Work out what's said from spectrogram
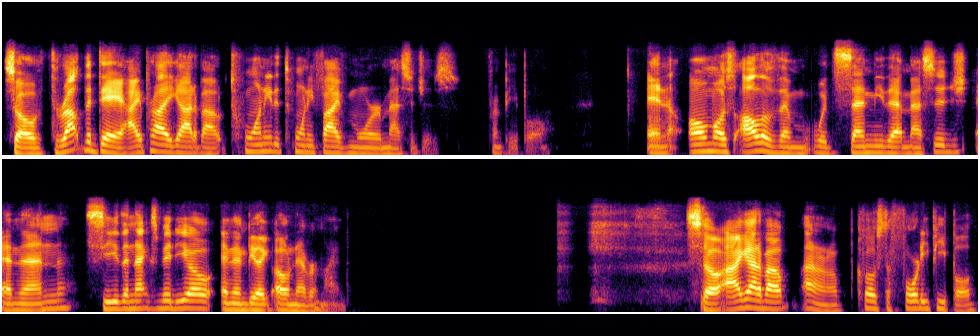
So throughout the day, I probably got about 20 to 25 more messages from people. And almost all of them would send me that message and then see the next video and then be like oh never mind. So i got about i don't know close to 40 people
